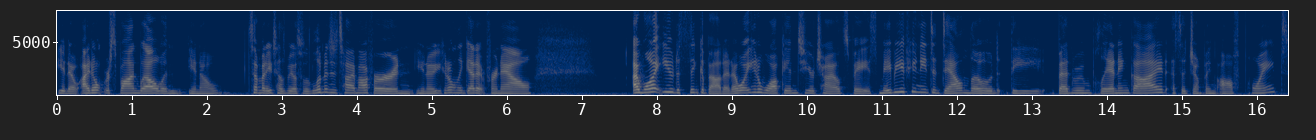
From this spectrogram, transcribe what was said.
you know, I don't respond well when, you know, somebody tells me oh, it's a limited time offer and, you know, you can only get it for now. I want you to think about it. I want you to walk into your child's space. Maybe if you need to download the bedroom planning guide as a jumping off point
